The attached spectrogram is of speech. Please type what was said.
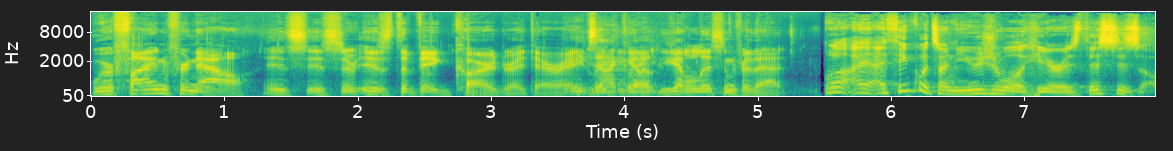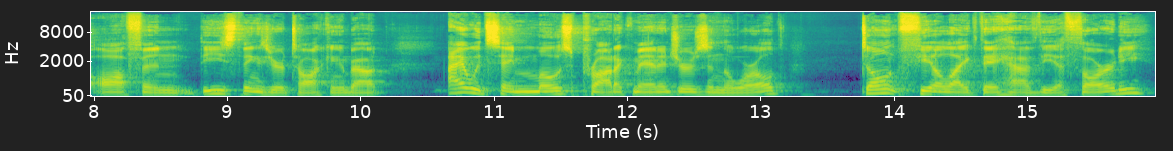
We're fine for now is is is the big card right there right? Exactly. like you got to listen for that. Well I, I think what's unusual here is this is often these things you're talking about. I would say most product managers in the world don't feel like they have the authority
